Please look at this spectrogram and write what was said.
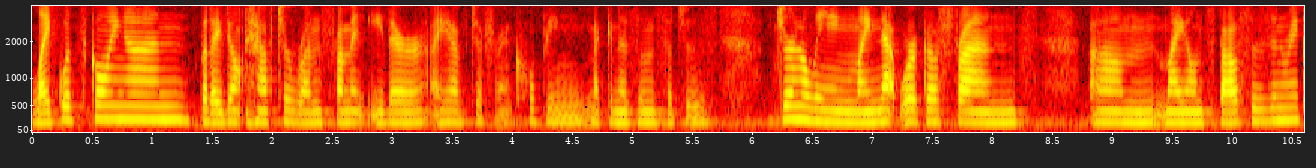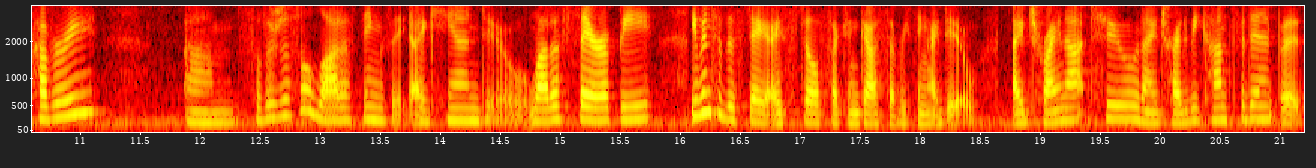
like what's going on, but I don't have to run from it either. I have different coping mechanisms such as journaling, my network of friends, um, my own spouses in recovery. Um, so there's just a lot of things that I can do, a lot of therapy. Even to this day, I still second guess everything I do. I try not to and I try to be confident, but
